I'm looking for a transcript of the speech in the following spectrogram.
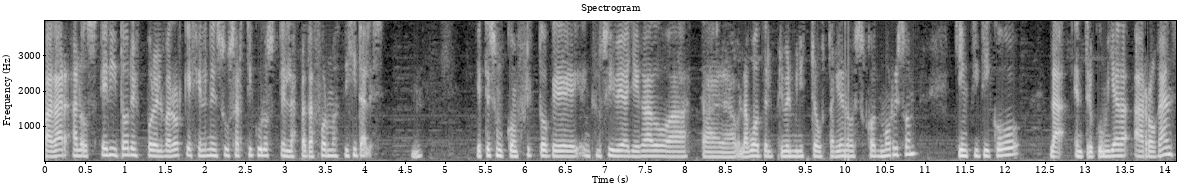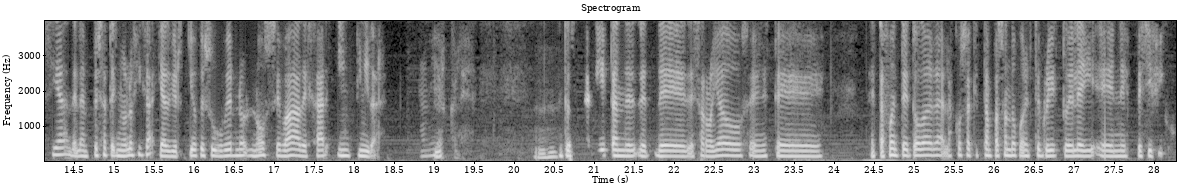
pagar a los editores por el valor que generen sus artículos en las plataformas digitales. Este es un conflicto que inclusive ha llegado hasta la, la voz del primer ministro australiano Scott Morrison, quien criticó la entrecomillada arrogancia de la empresa tecnológica y advirtió que su gobierno no se va a dejar intimidar. Miércoles. Ujú. Entonces aquí están de- de- de- desarrollados en este esta fuente todas la- las cosas que están pasando con este proyecto de ley en específico.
